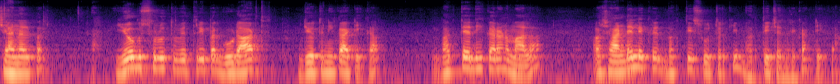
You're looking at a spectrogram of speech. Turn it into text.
चैनल पर। योग श्रुत वित्री पर गुडार्थ द्योतनिका टीका, भक्ति अधिकरण माला और शांडिल्यकृत भक्ति सूत्र की भक्ति चंद्रिका टीका।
